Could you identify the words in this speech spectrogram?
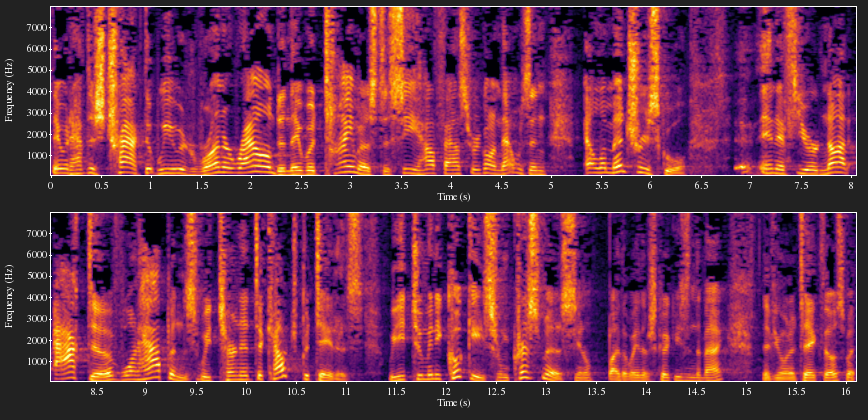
they would have this track that we would run around and they would time us to see how fast we were going. That was in elementary school. And if you're not active, what happens? We turn into couch potatoes. We eat too many cookies from Christmas. You know, by the way, there's cookies in the back if you want to take those. But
